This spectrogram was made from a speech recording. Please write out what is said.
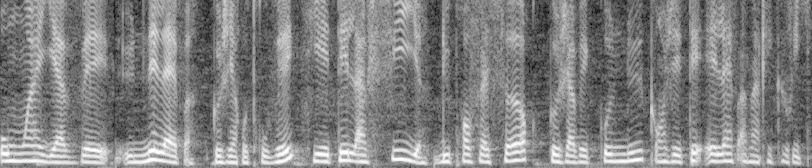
Au moins, il y avait une élève que j'ai retrouvée, qui était la fille du professeur que j'avais connu quand j'étais élève à Marie Curie.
